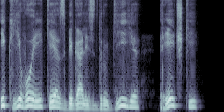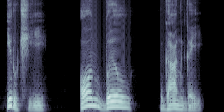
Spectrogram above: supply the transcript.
и к его реке сбегались другие, речки и ручьи. Он был Гангой.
